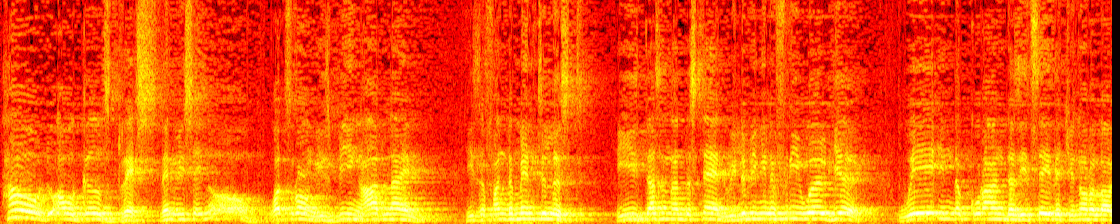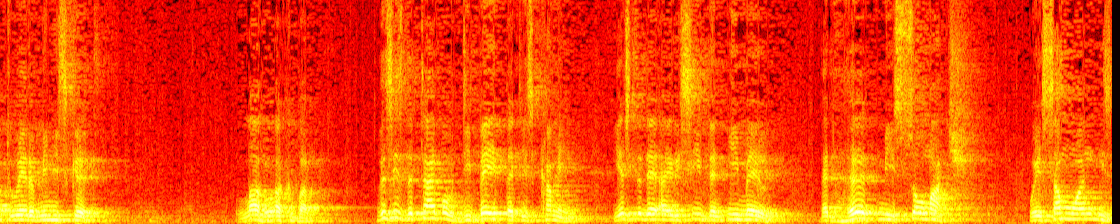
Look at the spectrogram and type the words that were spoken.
How do our girls dress? Then we say, no, what's wrong? He's being hardline. He's a fundamentalist. He doesn't understand. We're living in a free world here. Where in the Quran does it say that you're not allowed to wear a miniskirt? Allahu Akbar. This is the type of debate that is coming. Yesterday I received an email that hurt me so much where someone is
